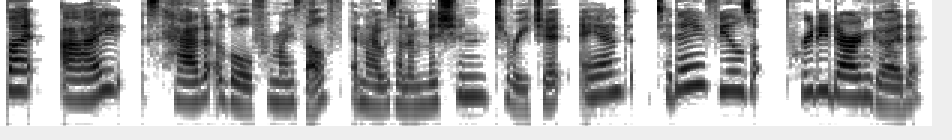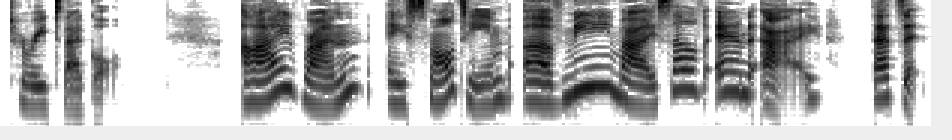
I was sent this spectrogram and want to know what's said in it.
But I had a goal for myself and I was on a mission to reach it. And today feels pretty darn good to reach that goal. I run a small team of me, myself, and I. That's it.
